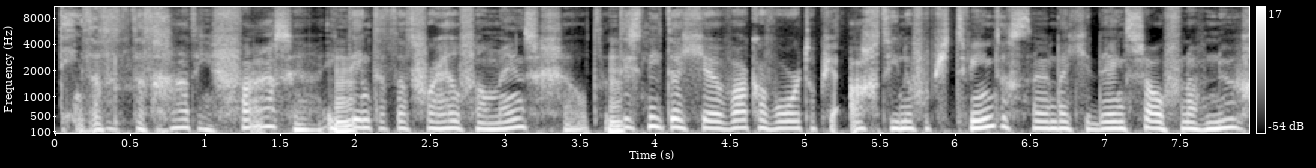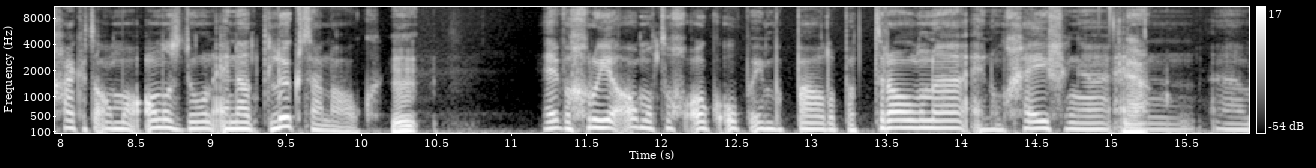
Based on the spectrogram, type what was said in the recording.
Ik denk dat het, dat gaat in fase. Ik Hm. denk dat dat voor heel veel mensen geldt. Het is niet dat je wakker wordt op je 18 of op je 20ste... en dat je denkt, zo, vanaf nu ga ik het allemaal anders doen. En dat lukt dan ook. Hm. We groeien allemaal toch ook op in bepaalde patronen en omgevingen. Ja. En ehm,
